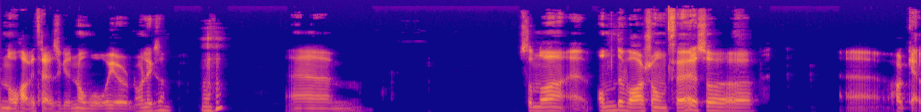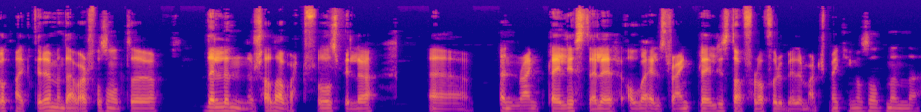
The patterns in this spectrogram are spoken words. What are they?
nå har vi 30 sekunder, nå må vi gjøre noe, liksom. Mm -hmm. um, så nå, eh, om det var sånn før, så uh, har ikke jeg lagt merke til det, men det er i hvert fall sånn at uh, det lønner seg da i hvert fall å spille uh, unranked playlist, eller aller helst ranked playlist, da, for da får du bedre matchmaking og sånt, men uh,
